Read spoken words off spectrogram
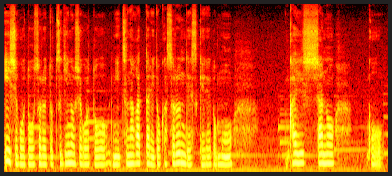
いい仕事をすると次の仕事につながったりとかするんですけれども会社のこう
